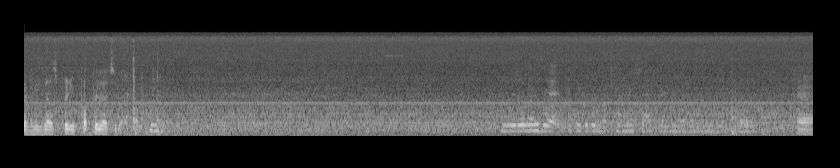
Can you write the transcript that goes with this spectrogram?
The video's pretty popular today. The little ones that I think they're more camera shots or more than Yeah.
